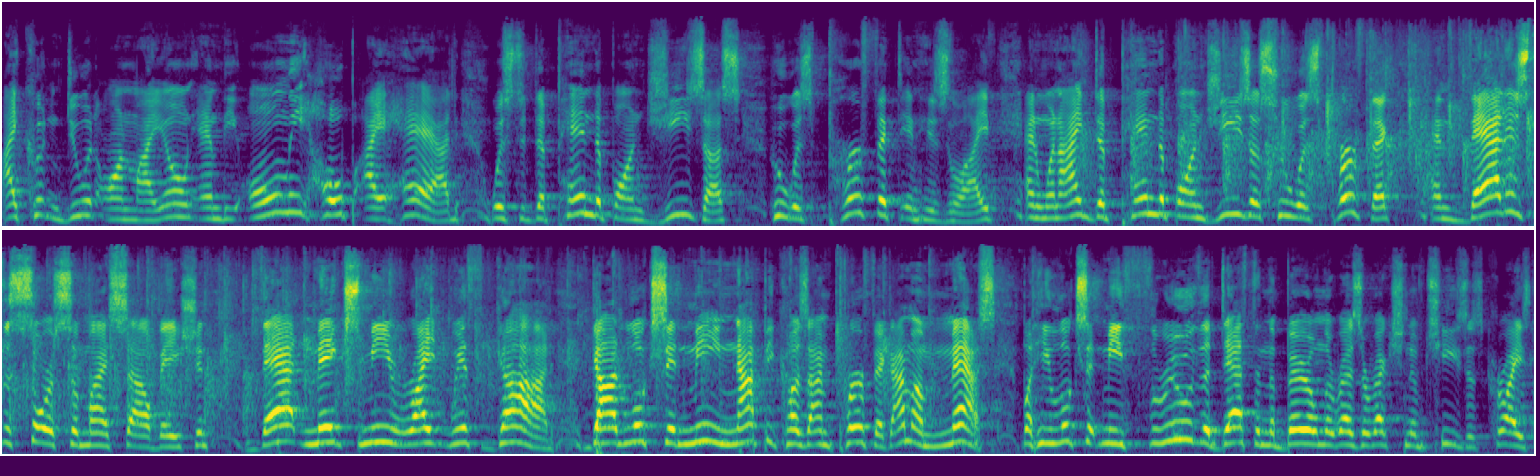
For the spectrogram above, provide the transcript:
I couldn't do it on my own, and the only hope I had was to depend upon Jesus, who was perfect in his life. And when I depend upon Jesus, who was perfect, and that is the source of my salvation, that makes me right with God. God looks at me not because I'm perfect, I'm a mess, but He looks at me through the death and the burial and the resurrection of Jesus Christ,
